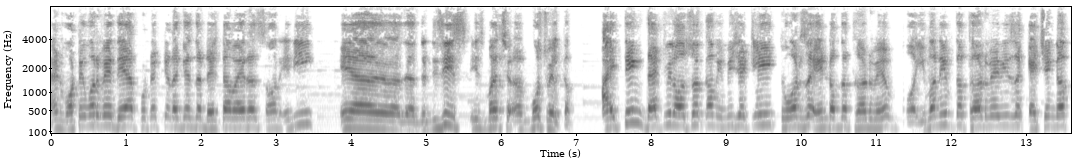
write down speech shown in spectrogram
and whatever way they are protected against the Delta virus or any uh, the, the, disease is much uh, most welcome. I think that will also come immediately towards the end of the third wave. Or even if the third wave is a catching up,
